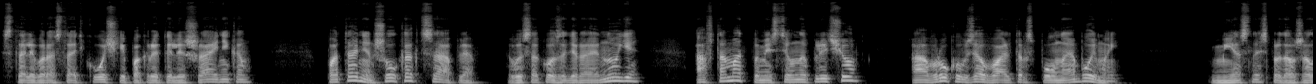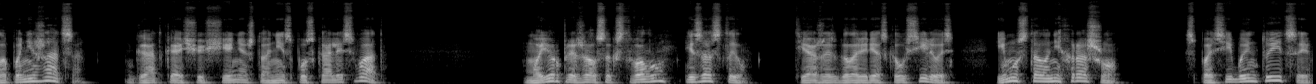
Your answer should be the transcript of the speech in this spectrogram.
Стали вырастать кочки, покрытые лишайником. Потанин шел как цапля, высоко задирая ноги, автомат поместил на плечо, а в руку взял Вальтер с полной обоймой. Местность продолжала понижаться. Гадкое ощущение, что они спускались в ад. Майор прижался к стволу и застыл. Тяжесть в голове резко усилилась, ему стало нехорошо. Спасибо интуиции,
